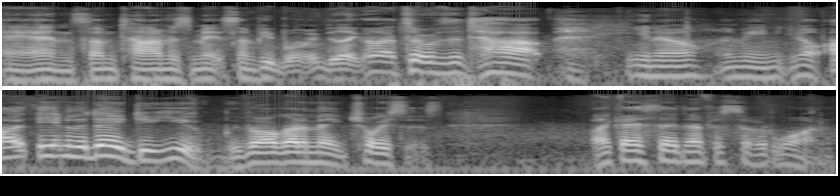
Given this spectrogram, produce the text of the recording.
And sometimes some people may be like, "Oh, that's over the top," you know. I mean, you know, at the end of the day, do you? We've all got to make choices. Like I said in episode one,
